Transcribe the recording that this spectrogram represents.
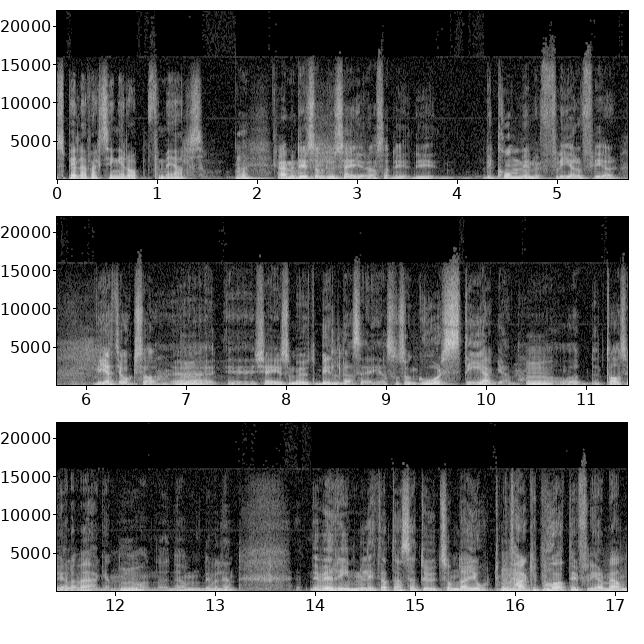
spelar faktiskt ingen roll för mig alls. Nej. Nej men det är som du säger, alltså, det, det, det kommer ju nu fler och fler, vet jag också, mm. eh, tjejer som utbildar sig, alltså som går stegen mm. och, och tar sig hela vägen. Mm. Och, det, är väl en, det är väl rimligt att det har sett ut som det har gjort med mm. tanke på att det är fler män,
